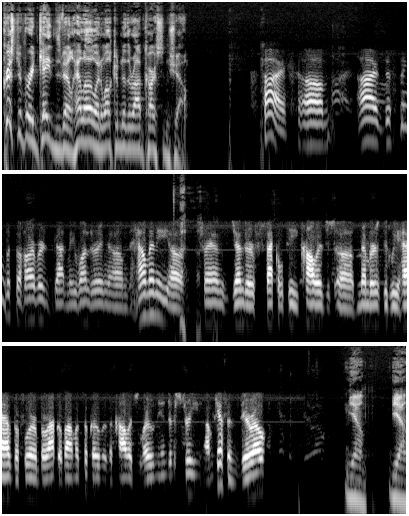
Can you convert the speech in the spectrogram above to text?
Christopher in Catonsville, hello, and welcome to the Rob Carson Show. Hi. Um, I, this thing with the Harvard's got me wondering um, how many uh, transgender faculty college uh, members did we have before Barack Obama took over the college loan industry? I'm guessing zero. Yeah. Yeah,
